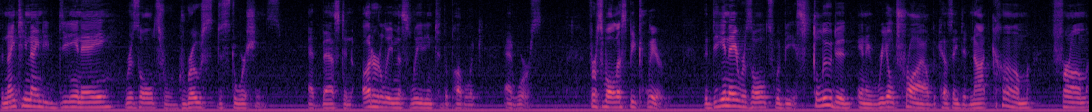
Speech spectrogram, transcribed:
the 1990 DNA results were gross distortions at best and utterly misleading to the public at worst. First of all, let's be clear. The DNA results would be excluded in a real trial because they did not come from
